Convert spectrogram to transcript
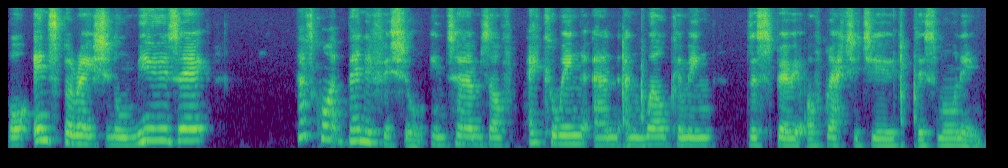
or inspirational music that's quite beneficial in terms of echoing and, and welcoming the spirit of gratitude this morning.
